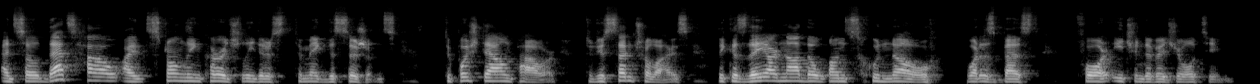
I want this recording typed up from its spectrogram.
And so that's how I strongly encourage leaders to make decisions, to push down power, to decentralize, because they are not the ones who know what is best for each individual team.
